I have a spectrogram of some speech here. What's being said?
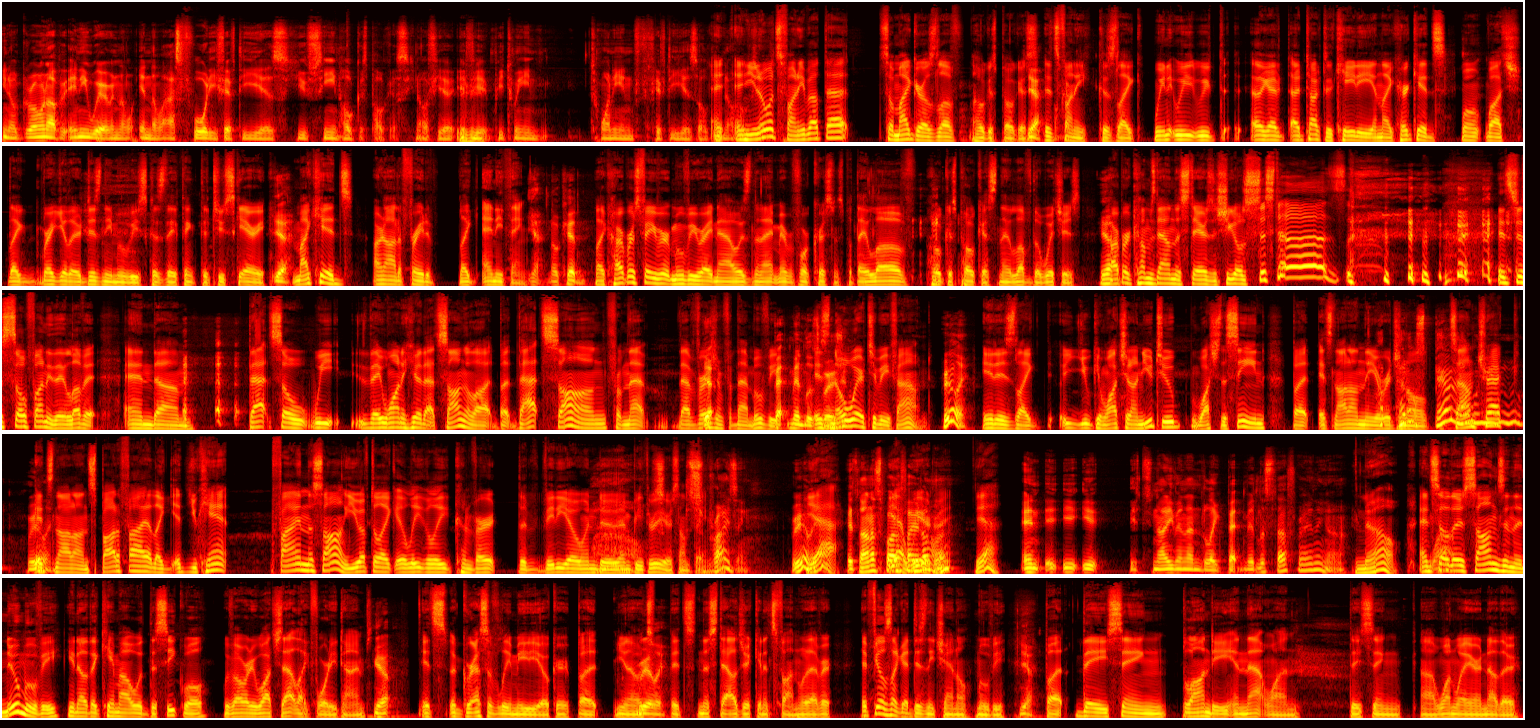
you know, grown up anywhere in the in the last 40, 50 years, you've seen Hocus Pocus. You know, if you're if you're between twenty and fifty years old, you Mm-hmm. And, know. and you know what's funny about that? So my girls love Hocus Pocus. Yeah, it's okay. funny because like we we we like I, I talked to Katie and like her kids won't watch like regular Disney movies because they think they're too scary. Yeah. my kids are not afraid of like anything. Yeah, no kidding. Like Harper's favorite movie right now is The Nightmare Before Christmas, but they love Hocus Pocus and they love the witches. Yeah. Harper comes down the stairs and she goes, "Sisters!" it's just so funny. They love it, and um, that so we they want to hear that song a lot. But that song from that that version from that movie is version. nowhere to be found. Really? It is like you can watch it on YouTube, watch the scene, but it's not on the original soundtrack. Really? It's not on Spotify. Like it, you can't find the song. You have to like illegally convert the video into MP3 or something. Surprising. Really? Yeah. It's not on Yeah, Spotify weird, at all. right? Yeah. And it, it, it, it's not even under like Bette Midler stuff or anything? Or? No. And so there's songs in the new movie, you know, that came out with the sequel. We've already watched that like 40 times. Yeah. It's aggressively mediocre, but you know, it's, Really? it's nostalgic and it's fun, whatever. It feels like a Disney Channel movie. Yeah. But they sing Blondie in that one. They sing uh, one way or another.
